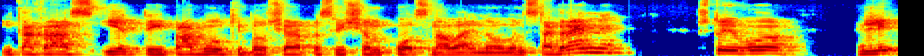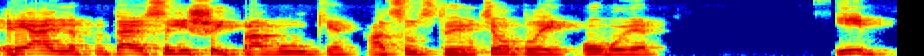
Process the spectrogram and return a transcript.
и как раз этой прогулке был вчера посвящен пост Навального в Инстаграме, что его реально пытаются лишить прогулки отсутствием теплой обуви. И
